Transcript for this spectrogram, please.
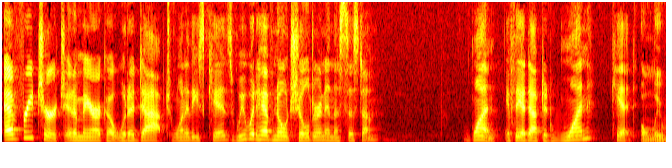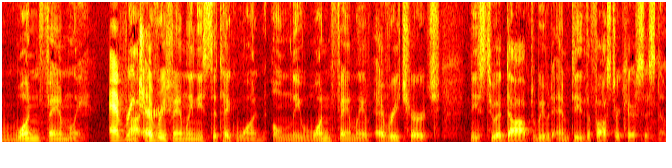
every church in America would adopt one of these kids, we would have no children in the system? One, if they adopted one kid. Only one family. Every Not church. every family needs to take one. Only one family of every church needs to adopt. We would empty the foster care system.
